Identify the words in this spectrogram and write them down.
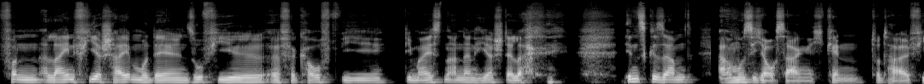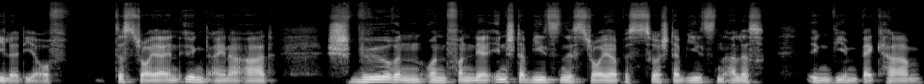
von allein vier Scheibenmodellen so viel äh, verkauft wie die meisten anderen Hersteller insgesamt. Aber muss ich auch sagen, ich kenne total viele, die auf Destroyer in irgendeiner Art schwören und von der instabilsten Destroyer bis zur stabilsten alles irgendwie im Back haben.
